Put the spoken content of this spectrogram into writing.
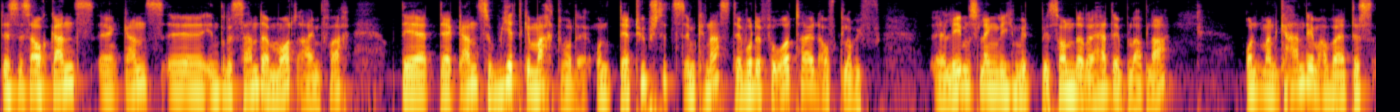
Das ist auch ganz, äh, ganz äh, interessanter Mord einfach, der, der ganz weird gemacht wurde. Und der Typ sitzt im Knast, der wurde verurteilt auf, glaube ich, äh, lebenslänglich mit besonderer Härte, bla bla. Und man kann dem aber das,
